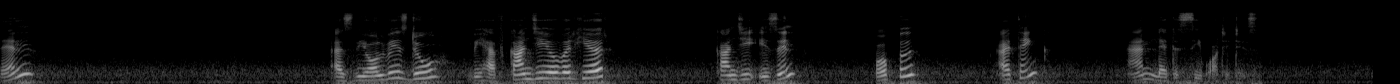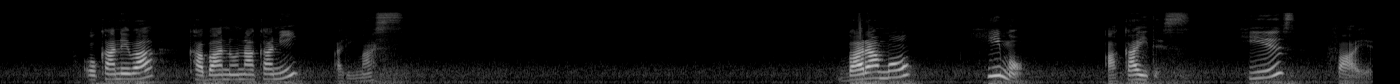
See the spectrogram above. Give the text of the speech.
Then as we always do we have kanji over here kanji is in purple I think and let us see what it is. Okane wa kaban no naka ni arimasu. バラも火も赤いです。He is fire.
